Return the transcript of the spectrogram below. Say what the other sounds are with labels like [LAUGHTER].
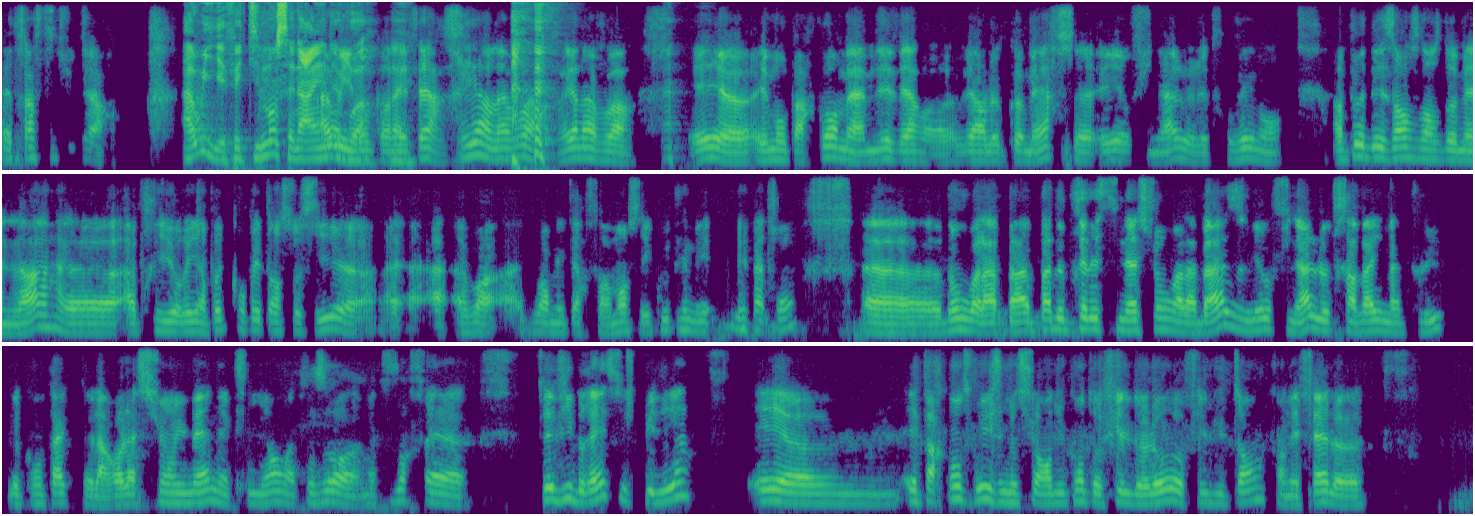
Être instituteur. Ah oui, effectivement, ça n'a rien ah à oui, voir. Donc en ouais. effet, rien à voir, rien à voir. [LAUGHS] Et, euh, et mon parcours m'a amené vers vers le commerce et au final, j'ai trouvé mon un peu d'aisance dans ce domaine-là, euh, a priori un peu de compétences aussi, euh, à, à, à, voir, à, voir, mes performances et écouter mes, mes patrons. Euh, donc voilà, pas, pas de prédestination à la base, mais au final, le travail m'a plu, le contact, la relation humaine et client m'a toujours m'a toujours fait fait vibrer, si je puis dire. Et, euh, et, par contre, oui, je me suis rendu compte au fil de l'eau, au fil du temps, qu'en effet,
